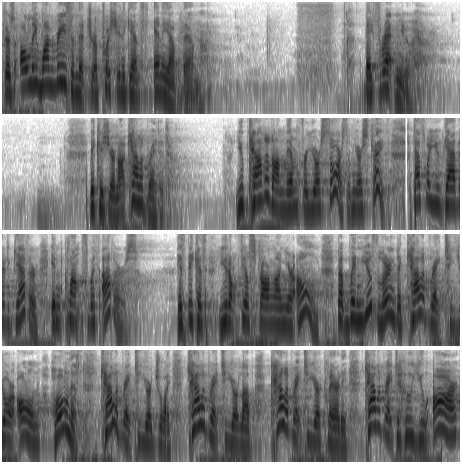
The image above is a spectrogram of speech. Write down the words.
There's only one reason that you're pushing against any of them. They threaten you because you're not calibrated. You counted on them for your source and your strength. That's why you gather together in clumps with others is because you don't feel strong on your own. But when you've learned to calibrate to your own wholeness calibrate to your joy calibrate to your love calibrate to your clarity calibrate to who you are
